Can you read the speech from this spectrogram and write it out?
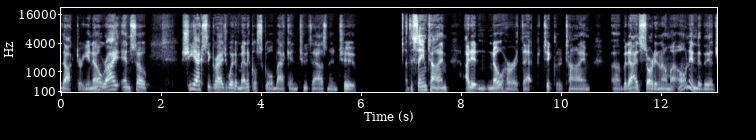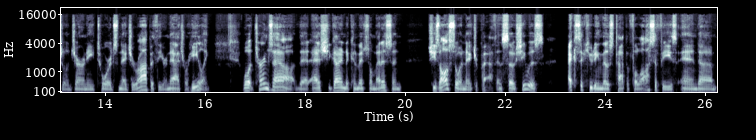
doctor, you know, right? And so she actually graduated medical school back in 2002. At the same time, I didn't know her at that particular time, uh, but I'd started on my own individual journey towards naturopathy or natural healing. Well, it turns out that as she got into conventional medicine, she's also a naturopath, and so she was executing those type of philosophies, and um,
